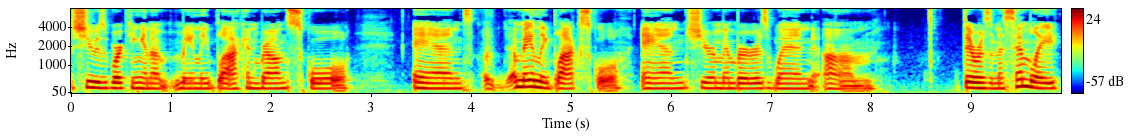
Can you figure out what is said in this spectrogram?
she was working in a mainly black and brown school and a mainly black school. And she remembers when um, there was an assembly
